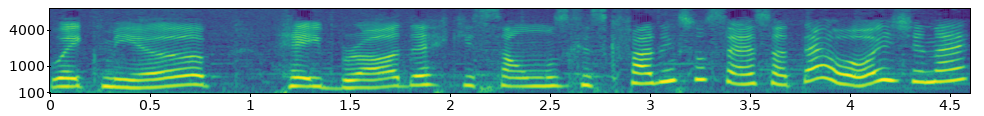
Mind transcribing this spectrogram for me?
Wake Me Up, Hey Brother, que são músicas que fazem sucesso até hoje, né?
